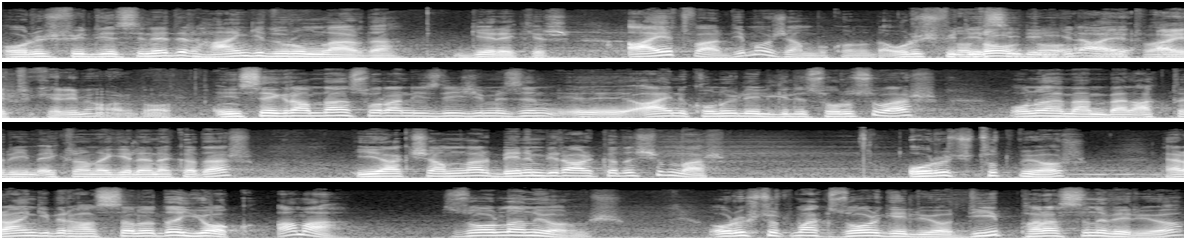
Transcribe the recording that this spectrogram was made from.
Oruç fidyesi nedir? Hangi durumlarda gerekir? Ayet var değil mi hocam bu konuda? Oruç fidyesi ile ilgili ayet var. Ayet-i kerime var doğru. Instagram'dan soran izleyicimizin e, aynı konuyla ilgili sorusu var. Onu hemen ben aktarayım ekrana gelene kadar. İyi akşamlar. Benim bir arkadaşım var. Oruç tutmuyor. Herhangi bir hastalığı da yok ama zorlanıyormuş. Oruç tutmak zor geliyor deyip parasını veriyor.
